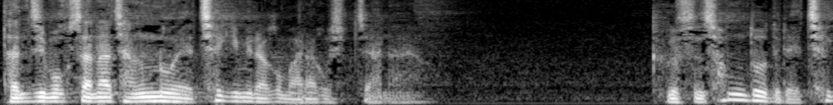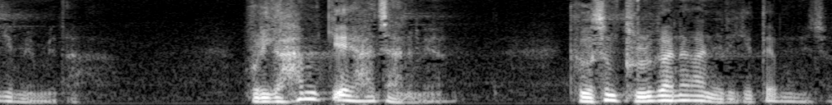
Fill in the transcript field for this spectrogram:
단지 목사나 장로의 책임이라고 말하고 싶지 않아요. 그것은 성도들의 책임입니다. 우리가 함께 하지 않으면 그것은 불가능한 일이기 때문이죠.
